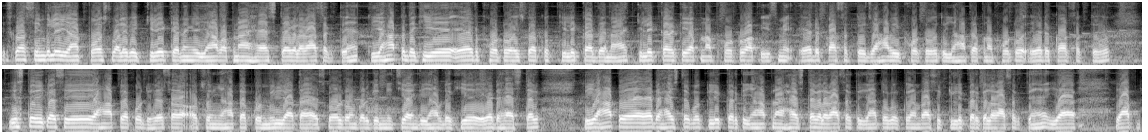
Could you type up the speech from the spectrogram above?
इसके बाद सिंपली यहाँ पोस्ट वाले पे क्लिक करेंगे। यहाँ पर अपना हैश टैग लगा सकते हैं। तो यहाँ पे देखिए ऐड फ़ोटो इस पर आपको क्लिक कर देना है। क्लिक करके अपना फ़ोटो आप इसमें ऐड कर सकते हो, जहाँ भी फ़ोटो हो तो यहाँ पे अपना फ़ोटो ऐड कर सकते हो। इस तरीके से यहाँ पे आपको ढेर सारा ऑप्शन यहाँ पे आपको मिल जाता है। स्क्रॉल डाउन करके नीचे आएँगे, यहाँ देखिए ऐड हैश टैग तो यहाँ पे ऐड हैश टैग पर क्लिक करके यहाँ अपना हैश टैग लगा सकते हैं। यहाँ तो कैमरा से क्लिक करके लगा सकते हैं, या आप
